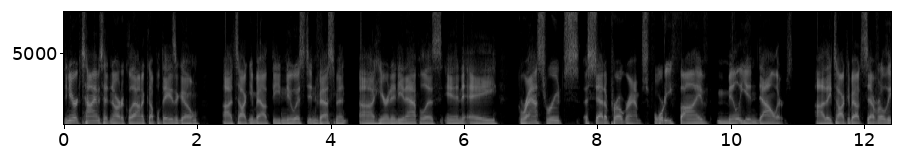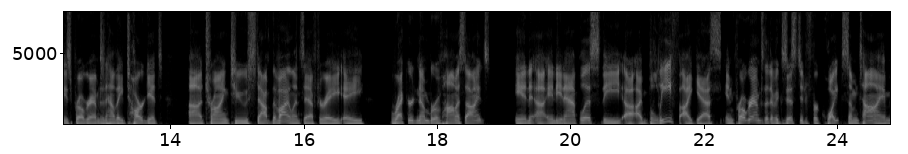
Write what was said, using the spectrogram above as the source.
The New York Times had an article out a couple days ago uh, talking about the newest investment uh, here in Indianapolis in a grassroots set of programs, $45 million. Uh, they talked about several of these programs and how they target uh, trying to stop the violence after a, a record number of homicides in uh, Indianapolis. The uh, belief, I guess, in programs that have existed for quite some time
